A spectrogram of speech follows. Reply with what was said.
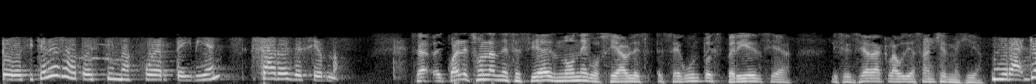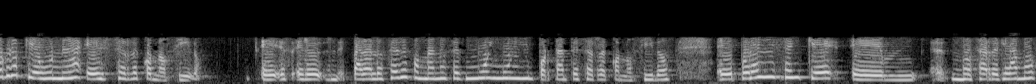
pero si tienes la autoestima fuerte y bien, sabes decir no. O sea, ¿cuáles son las necesidades no negociables según tu experiencia, licenciada Claudia Sánchez Mejía? Mira, yo creo que una es ser reconocido. Eh, para los seres humanos es muy, muy importante ser reconocidos. Eh, por ahí dicen que em, nos arreglamos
